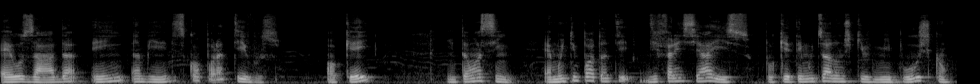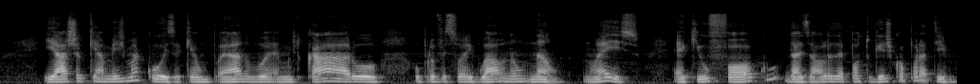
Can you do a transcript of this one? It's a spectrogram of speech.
é usada em ambientes corporativos, ok? Então, assim, é muito importante diferenciar isso, porque tem muitos alunos que me buscam e acham que é a mesma coisa, que é, um, ah, não vou, é muito caro, o professor é igual. Não, não, não é isso. É que o foco das aulas é português corporativo.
